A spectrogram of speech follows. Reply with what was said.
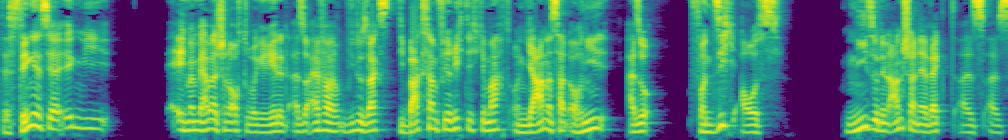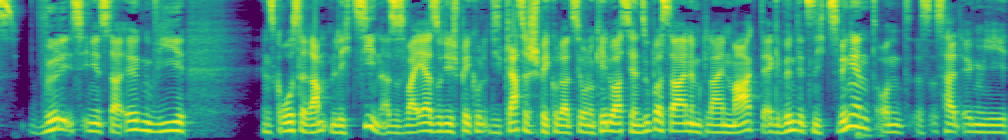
Das Ding ist ja irgendwie, ich meine, wir haben ja schon oft drüber geredet, also einfach, wie du sagst, die Bugs haben viel richtig gemacht und Janis hat auch nie, also von sich aus nie so den Anschein erweckt, als, als würde es ihn jetzt da irgendwie ins große Rampenlicht ziehen. Also es war eher so die, Spekul die klassische Spekulation, okay, du hast hier einen Superstar in einem kleinen Markt, der gewinnt jetzt nicht zwingend und es ist halt irgendwie,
